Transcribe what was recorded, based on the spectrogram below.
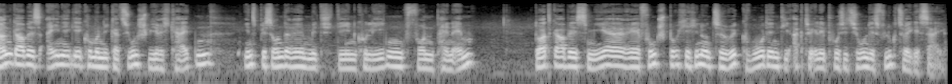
Dann gab es einige Kommunikationsschwierigkeiten, insbesondere mit den Kollegen von Pan Am. Dort gab es mehrere Funksprüche hin und zurück, wo denn die aktuelle Position des Flugzeuges sei.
